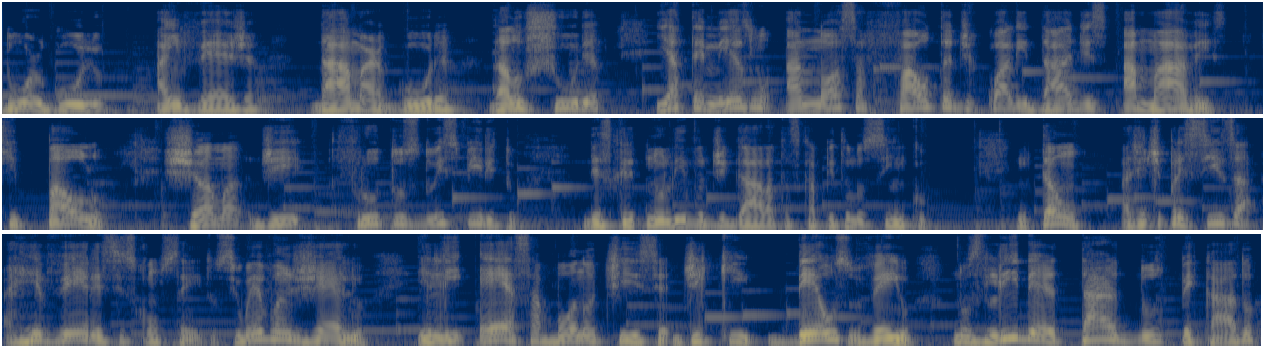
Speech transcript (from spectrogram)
do orgulho, a inveja, da amargura, da luxúria e até mesmo a nossa falta de qualidades amáveis, que Paulo chama de frutos do espírito, descrito no livro de Gálatas, capítulo 5. Então, a gente precisa rever esses conceitos. Se o evangelho, ele é essa boa notícia de que Deus veio nos libertar do pecado,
